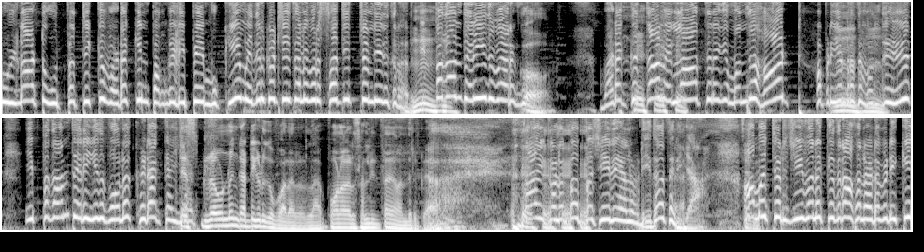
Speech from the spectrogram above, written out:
உள்நாட்டு உற்பத்திக்கு வடக்கின் பங்களிப்பே முக்கியம் எதிர்க்கட்சி தலைவர் சஜித் சொல்லி இருக்கிறார் இப்பதான் தெரியுது பாருங்கோ. வடக்குத்தான் எல்லாத்திலையும் வந்து ஹாட் அப்படின்றது வந்து இப்பதான் தெரியுது போல கிடக்க டெஸ்ட் கிரவுண்டும் கட்டி கொடுக்க போறாருல்ல போனவர் சொல்லிட்டு தான் வந்திருக்காரு தாய் குழப்ப தெரியா? அமைச்சர் ஜீவனுக்கு எதிராக நடவடிக்கை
